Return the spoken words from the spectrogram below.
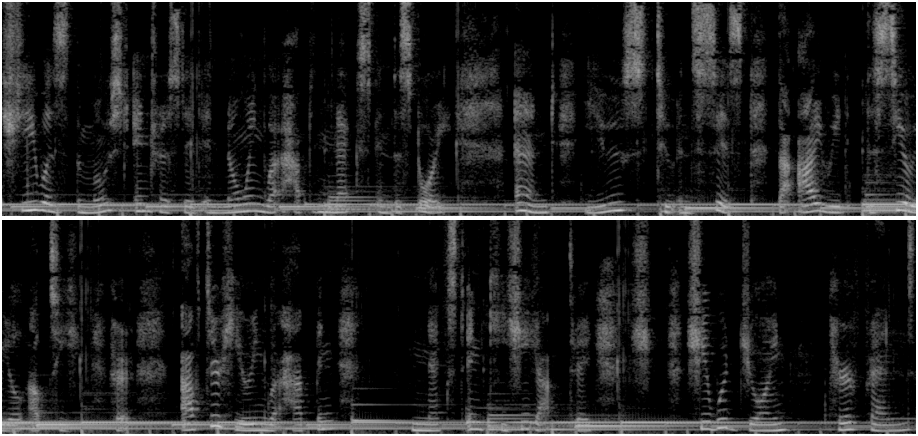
she was the most interested in knowing what happened next in the story and used to insist that I read the serial out to her. After hearing what happened next in Kishi Yatre, she, she would join her friends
